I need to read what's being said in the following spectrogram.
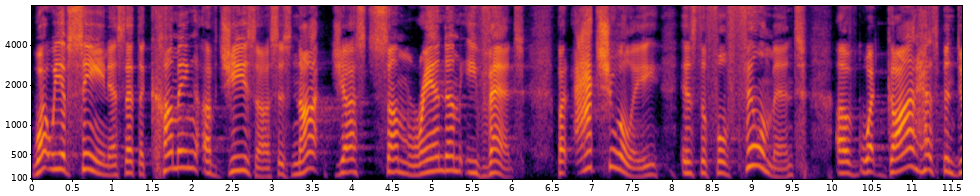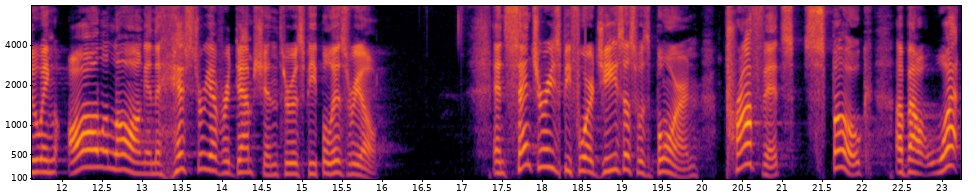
What we have seen is that the coming of Jesus is not just some random event, but actually is the fulfillment of what God has been doing all along in the history of redemption through his people Israel. And centuries before Jesus was born, prophets spoke about what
